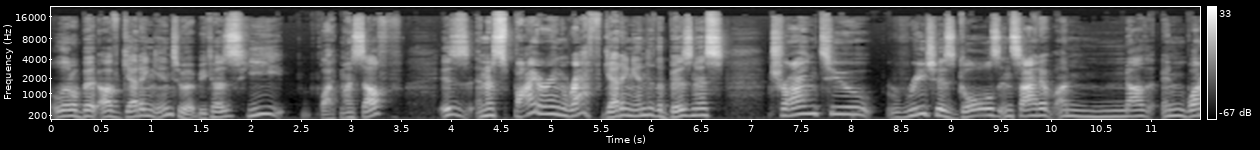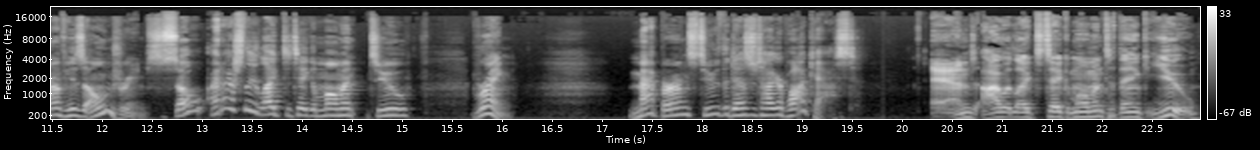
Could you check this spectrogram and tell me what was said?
a little bit of getting into it because he, like myself, is an aspiring ref getting into the business, trying to reach his goals inside of another in one of his own dreams. So, I'd actually like to take a moment to bring Matt Burns to the Desert Tiger podcast. And I would like to take a moment to thank you,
